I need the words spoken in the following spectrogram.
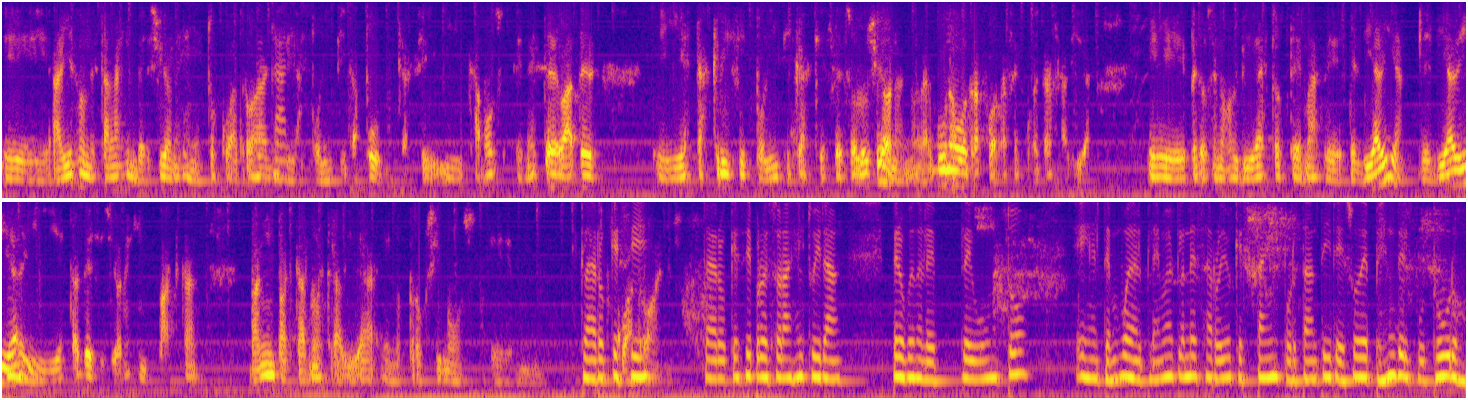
eh, ahí es donde están las inversiones en estos cuatro años y las políticas públicas. Y estamos en este debate y estas crisis políticas que se solucionan, ¿no? De alguna u otra forma se encuentra salida. Eh, pero se nos olvida estos temas del día a día, del día a día mm. y estas decisiones impactan, van a impactar nuestra vida en los próximos eh, claro que sí, Claro que sí, profesor Ángel Tuirán. Pero bueno, le pregunto en el tema, bueno, el plan, del plan de desarrollo que es tan importante y de eso depende el futuro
